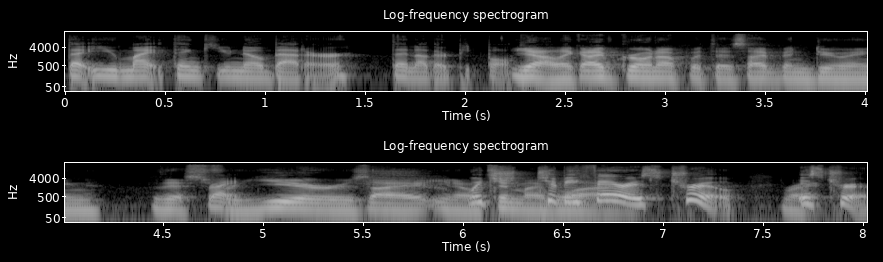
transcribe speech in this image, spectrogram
that you might think you know better than other people. yeah, like I've grown up with this. I've been doing this for years. I, you know, Which, it's in my to be fair, is true. Right. Is true.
